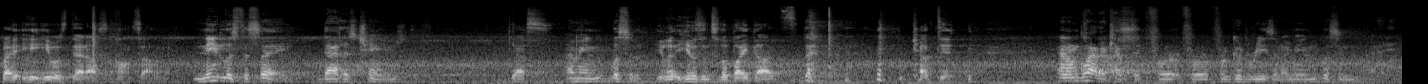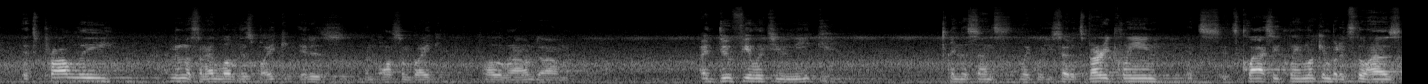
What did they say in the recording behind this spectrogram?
But he, he was dead on selling it. Needless to say, that has changed. Yes. I mean, listen, He, he listened to the bike gods. Kept it. and I'm glad I kept it for, for, for good reason. I mean, listen, it's probably, I mean, listen, I love this bike. It is an awesome bike all around. Um, I do feel it's unique in the sense, like what you said, it's very clean. It's it's classy, clean looking, but it still has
